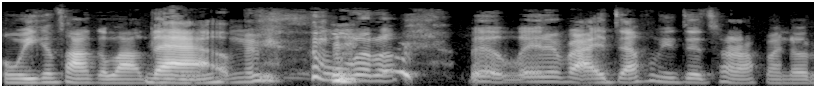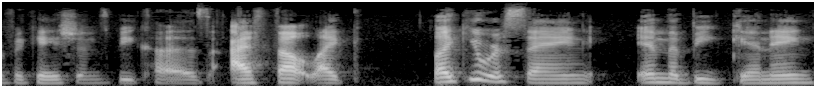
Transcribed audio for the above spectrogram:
we can talk about that mm-hmm. maybe a little bit later. But I definitely did turn off my notifications because I felt like like you were saying in the beginning,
